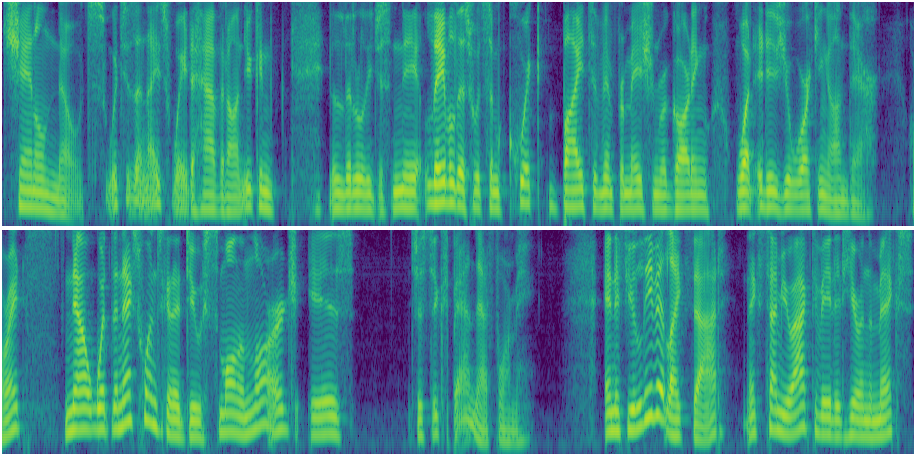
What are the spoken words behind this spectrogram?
channel notes, which is a nice way to have it on. You can literally just label this with some quick bites of information regarding what it is you're working on there. All right. Now, what the next one's going to do, small and large, is just expand that for me. And if you leave it like that, next time you activate it here in the mix,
